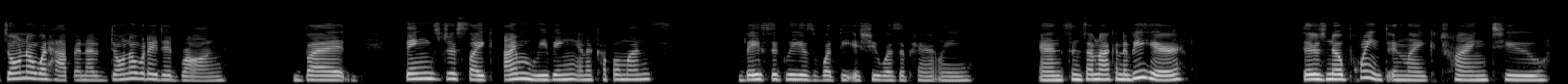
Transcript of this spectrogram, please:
don't know what happened. I don't know what I did wrong, but things just like I'm leaving in a couple months basically is what the issue was apparently. And since I'm not going to be here, there's no point in like trying to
